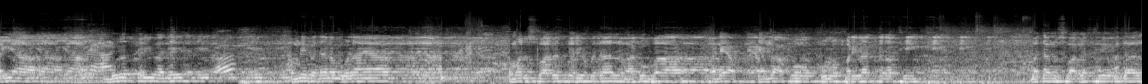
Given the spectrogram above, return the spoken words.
અહીંયા મુહૂર્ત કર્યું આજે. અમને બધાને બોલાયા. અમારું સ્વાગત કર્યું બદલ વાઘુભા અને એમના આખો પૂરો પરિવાર તરફથી. બધાનું સ્વાગત થયું બદલ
